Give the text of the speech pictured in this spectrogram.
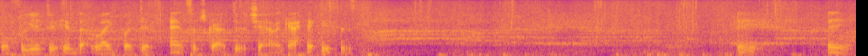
don't forget to hit that like button and subscribe to the channel, guys. hey, hey.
